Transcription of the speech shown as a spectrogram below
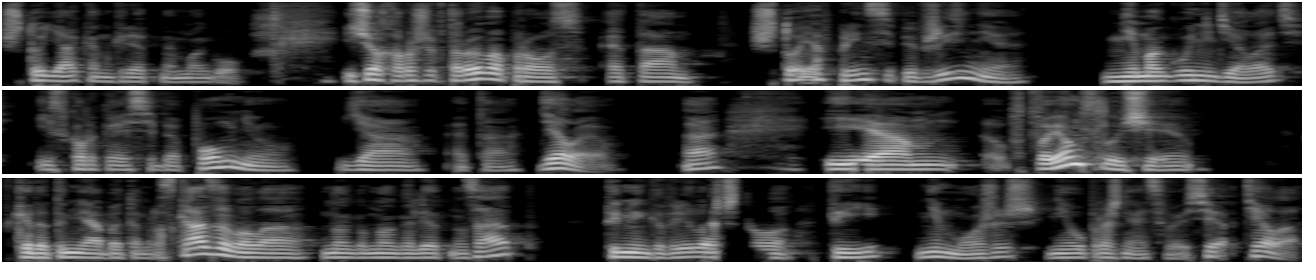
что я конкретно могу. Еще хороший второй вопрос – это что я, в принципе, в жизни не могу не делать, и сколько я себя помню, я это делаю. Да? И эм, в твоем случае когда ты мне об этом рассказывала много-много лет назад, ты мне говорила, что ты не можешь не упражнять свое тело,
